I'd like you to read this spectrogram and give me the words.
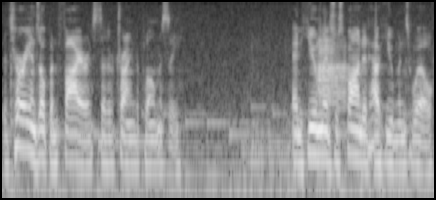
the Turians opened fire instead of trying diplomacy, and humans responded how humans will.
